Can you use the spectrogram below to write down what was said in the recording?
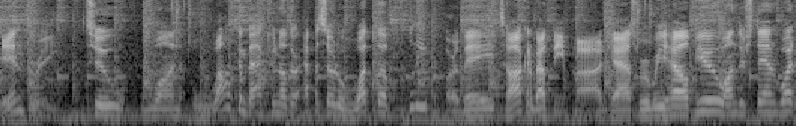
In three, two, one, welcome back to another episode of What the Bleep Are They Talking About? The podcast where we help you understand what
